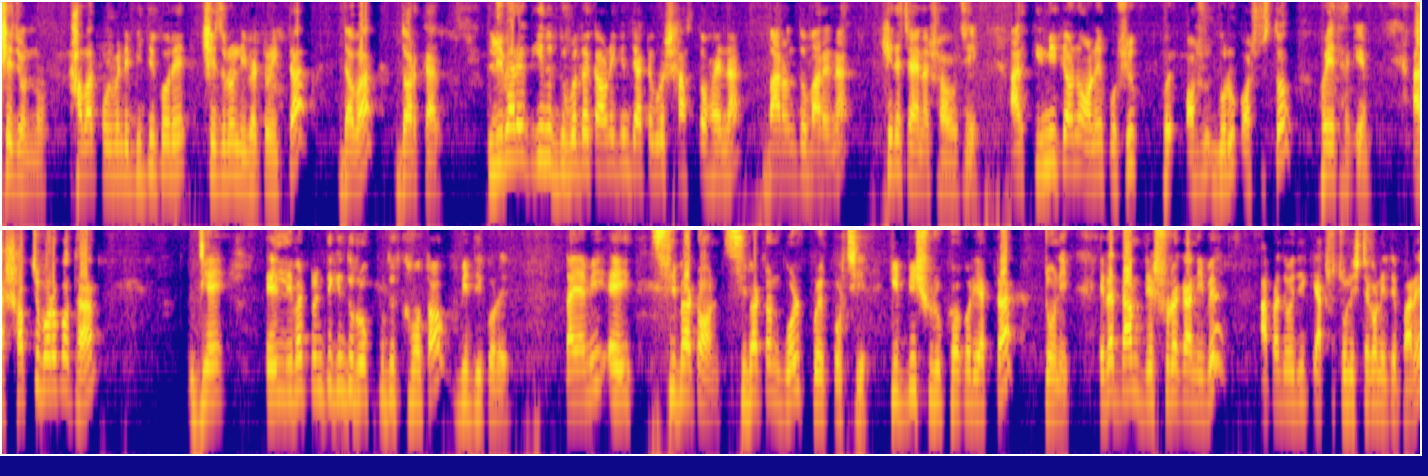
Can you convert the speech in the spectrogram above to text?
সেজন্য খাবার পরিমাণে বৃদ্ধি করে, সেজন্য লিভার টনিকটা দেওয়া দরকার। লিভারের কিন্তু দুর্বলতার কারণে কিন্তু একটা করে স্বাস্থ্য হয় না, বাড়ন্ত বাড়ে না, খেতে চায় না সহজে। আর কৃমির কারণে অনেক অসুখ গরু অসুস্থ হয়ে থাকে। আর সবচেয়ে বড় কথা যে এই লিভার টনিকটি কিন্তু রোগ প্রতিরোধ ক্ষমতাও বৃদ্ধি করে। তাই আমি এই সিভাটন সিভাটন গোল্ড প্রয়োগ করছি। কিডনি সুরক্ষাকারী একটা টনিক। এটার দাম দেড়শো টাকা নিবে। আপনাদের ওইদিকে একশো চল্লিশ টাকাও নিতে পারে।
